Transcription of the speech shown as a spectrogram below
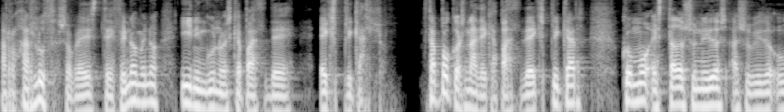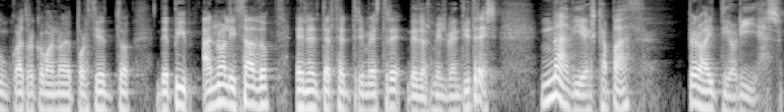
arrojar luz sobre este fenómeno y ninguno es capaz de explicarlo. Tampoco es nadie capaz de explicar cómo Estados Unidos ha subido un 4,9% de PIB anualizado en el tercer trimestre de 2023. Nadie es capaz pero hay teorías.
